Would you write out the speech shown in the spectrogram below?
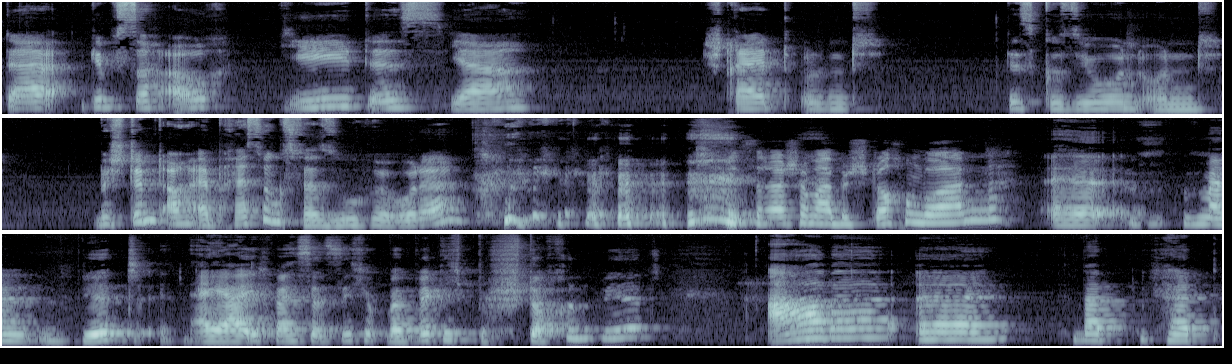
Da gibt es doch auch jedes Jahr Streit und Diskussion und bestimmt auch Erpressungsversuche, oder? Bist du da schon mal bestochen worden? Äh, man wird, naja, ich weiß jetzt nicht, ob man wirklich bestochen wird, aber äh, man hört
